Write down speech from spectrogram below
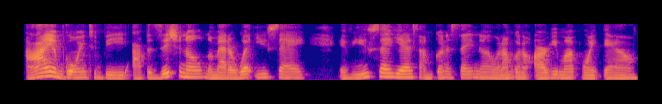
I am going to be oppositional no matter what you say. If you say yes, I'm going to say no, and I'm going to argue my point down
